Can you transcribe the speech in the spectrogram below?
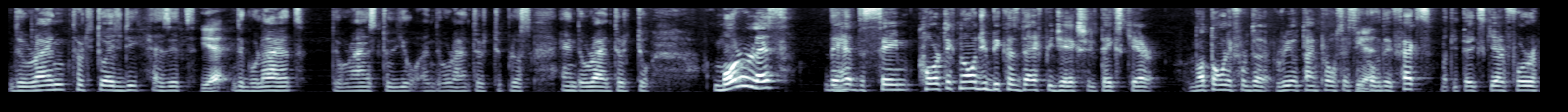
The Orion 32 HD has it Yeah. the Goliath, the Orion Studio, and the Orion 32 Plus, and the Orion 32. More or less, they have the same core technology because the FPGA actually takes care not only for the real-time processing Yeah. of the effects, but it takes care for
